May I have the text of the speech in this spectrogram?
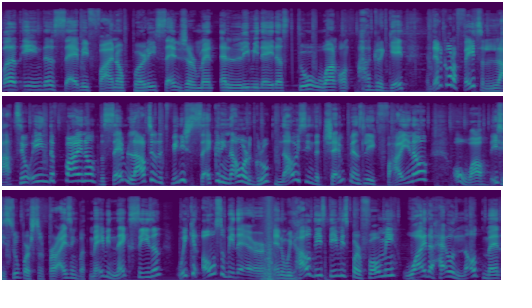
But in the semi-final, Paris Saint-Germain eliminated us 2-1 on aggregate. And they're gonna face Lazio in the final. The same Lazio that finished second in our group now is in the Champions League final. Oh wow, this is super surprising, but maybe next season we can also be there. And with how this team is performing, why the hell not, man?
